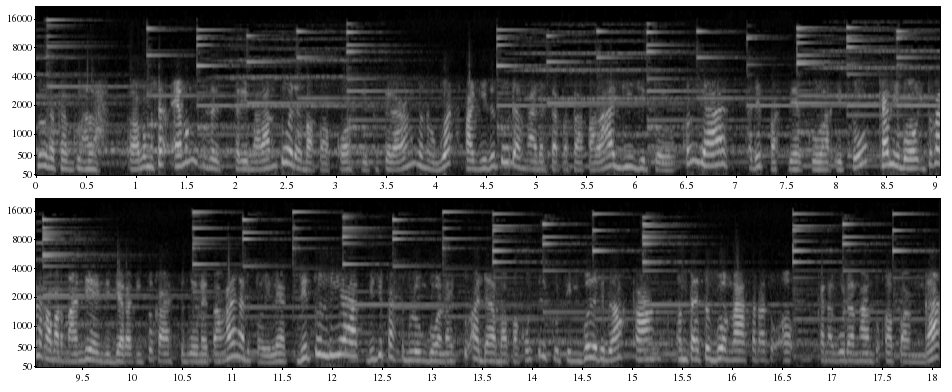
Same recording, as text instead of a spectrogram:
Terus kata gue lah apa maksudnya emang dari malam tuh ada bapak kos gitu. Sedangkan menurut gue pagi itu tuh udah nggak ada siapa-siapa lagi gitu. Loh enggak. Tadi pas dia keluar itu kan di bawah itu kan kamar mandi yang di jarak itu kan sebelum naik tangga nggak ada toilet. Dia tuh lihat. Jadi pas sebelum gue naik tuh ada bapak kos tuh ikutin gue dari belakang. Entah itu gue nggak sadar tuh oh, karena gue udah ngantuk apa enggak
